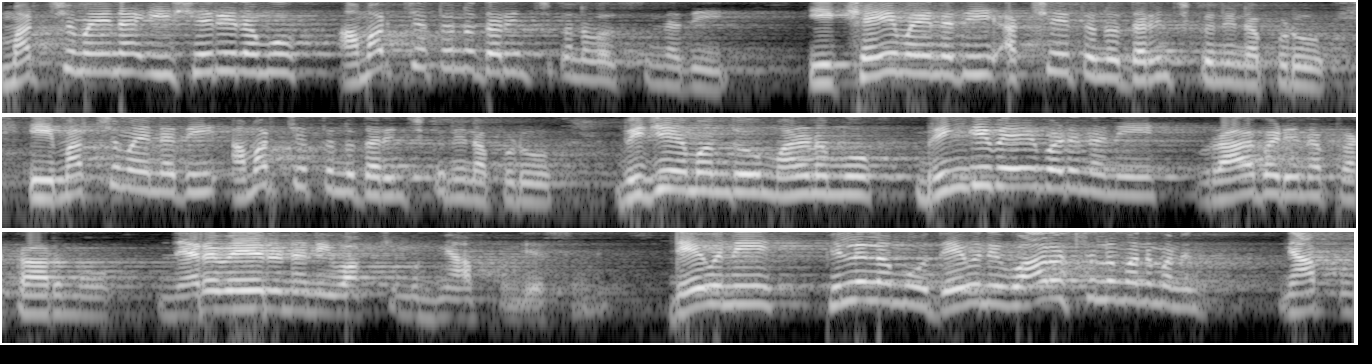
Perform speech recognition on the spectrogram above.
మర్చమైన ఈ శరీరము అమర్చతను ధరించుకొనవలసినది ఈ క్షయమైనది అక్షయతను ధరించుకునినప్పుడు ఈ మత్స్యమైనది అమర్చతను ధరించుకునినప్పుడు విజయమందు మరణము మృంగివేయబడినని వ్రాయబడిన ప్రకారము నెరవేరునని వాక్యము జ్ఞాపకం చేస్తుంది. దేవుని పిల్లలము దేవుని వారసులమని మనం జ్ఞాపకం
